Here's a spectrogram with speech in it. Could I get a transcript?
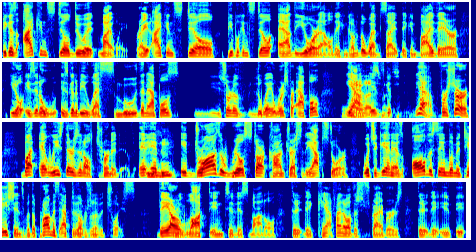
because I can still do it my way, right? I can still people can still add the URL. They can come to the website. They can buy there. You know, is it a is going to be less smooth than Apple's sort of the way it works for Apple? Way yeah, yeah, for sure. But at least there's an alternative, and, mm-hmm. and it draws a real stark contrast to the App Store, which again has all the same limitations. But the problem is, app developers don't have a choice. They are yeah. locked into this model. They're, they can not find out their subscribers. They, it, it,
